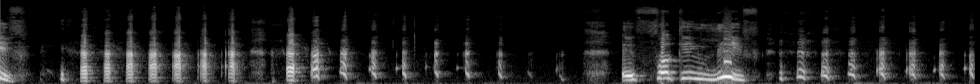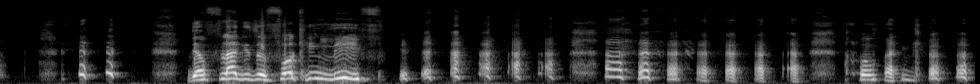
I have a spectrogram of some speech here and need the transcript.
leaf. a fucking leaf. Their flag is a fucking leaf. oh my god.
